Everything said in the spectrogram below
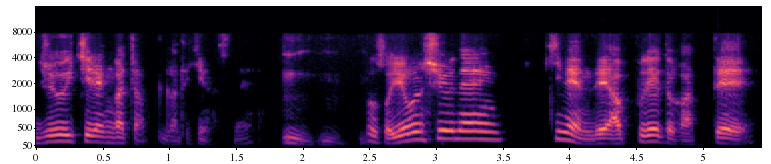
11連ガチャができるんですね。うんうん。そうそう、4周年記念でアップデートがあって、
